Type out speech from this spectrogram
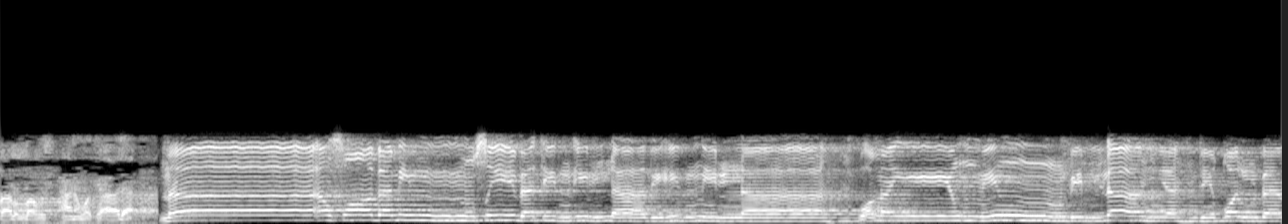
قال الله سبحانه وتعالى ما أصاب من مصيبة إلا بإذن الله ومن يؤمن بالله يهد قلبه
